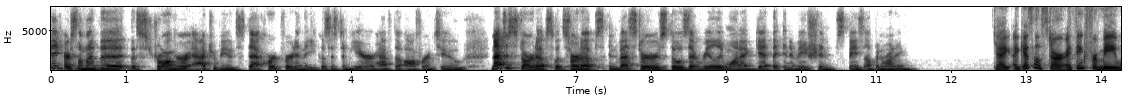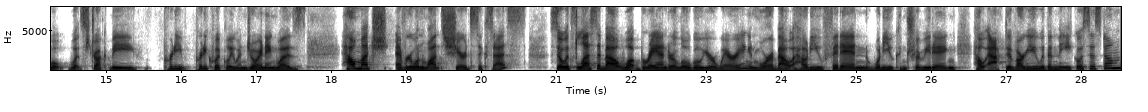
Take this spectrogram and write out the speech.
think are some of the, the stronger attributes that Hartford and the ecosystem here have to offer to not just startups, but startups, investors, those that really want to get the innovation space up and running? Yeah, I guess I'll start. I think for me, what, what struck me pretty pretty quickly when joining was how much everyone wants shared success so it's less about what brand or logo you're wearing and more about how do you fit in? What are you contributing? How active are you within the ecosystem?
